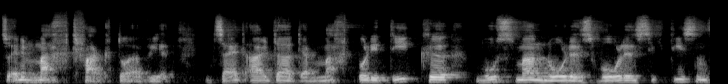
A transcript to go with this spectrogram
zu einem Machtfaktor wird. Im Zeitalter der Machtpolitik muss man nolens wohlens sich diesen,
